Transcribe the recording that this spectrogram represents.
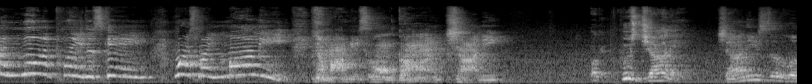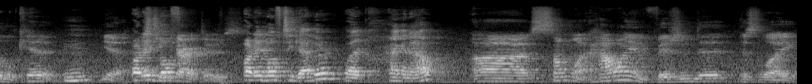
don't want to play this game. Where's my mommy? Your mommy's long gone, Johnny. Okay, who's Johnny? Johnny's the little kid. Mhm. Yeah. Are they two both- characters. Are they both together, like hanging out? Uh, somewhat. How I envisioned it is like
